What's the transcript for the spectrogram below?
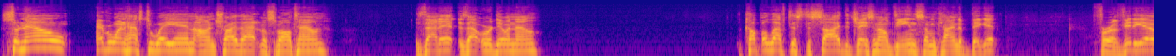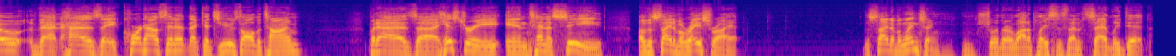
So now everyone has to weigh in on try that in a small town? Is that it? Is that what we're doing now? A couple leftists decide that Jason Aldean's some kind of bigot for a video that has a courthouse in it that gets used all the time, but has a history in Tennessee of the site of a race riot, the site of a lynching. I'm sure there are a lot of places that sadly did.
